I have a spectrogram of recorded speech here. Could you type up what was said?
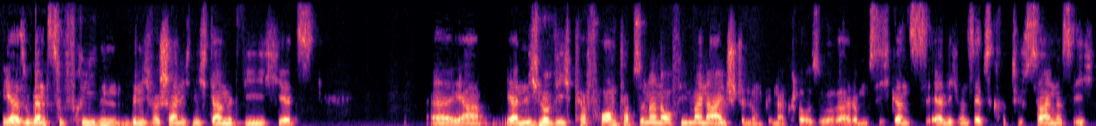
ja, so ganz zufrieden bin ich wahrscheinlich nicht damit, wie ich jetzt äh, ja, ja, nicht nur wie ich performt habe, sondern auch wie meine Einstellung in der Klausur war. Da muss ich ganz ehrlich und selbstkritisch sein, dass ich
